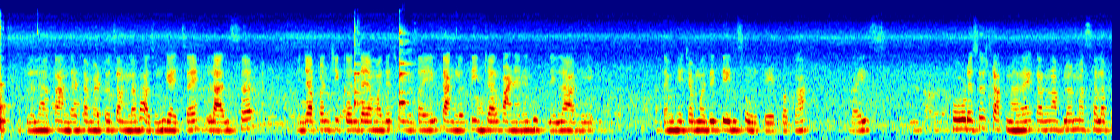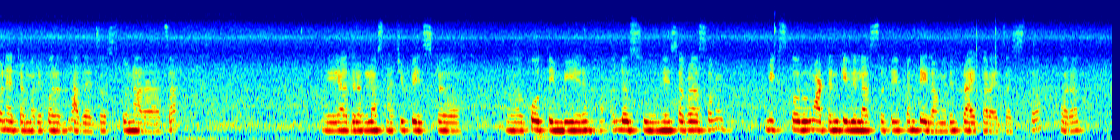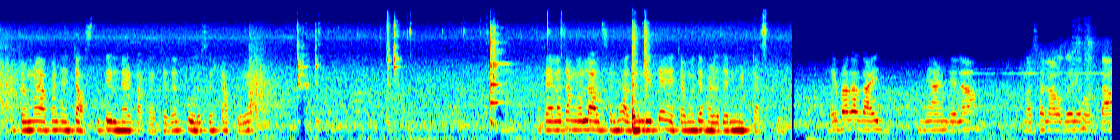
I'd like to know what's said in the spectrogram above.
आपल्याला हा कांदा टमॅटो चांगला भाजून घ्यायचा आहे. लालसर. म्हणजे आपण चिकन त्यामध्ये सोडता येईल. चांगलं तीन चार पाण्याने धुतलेलं आहे. आता मी ह्याच्यामध्ये तेल सोडते बघा. काहीच थोडंसंच टाकणार आहे. कारण आपल्याला मसाला पण ह्याच्यामध्ये परत भाजायचा असतो नारळाचा. हे अद्रक लसणाची पेस्ट कोथिंबीर लसूण हे सगळं असं मिक्स करून वाटण केलेलं असतं ते पण तेलामध्ये फ्राय करायचं असतं परत. त्याच्यामुळे आपण हे जास्त तेल नाही टाकायचं त्याच्यात थोडंसं टाकूया. त्याला चांगलं लालसर भाजून घेते ह्याच्यामध्ये हळद आणि मीठ टाकते. हे बघा गाईज मी आणलेला मसाला वगैरे होता.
